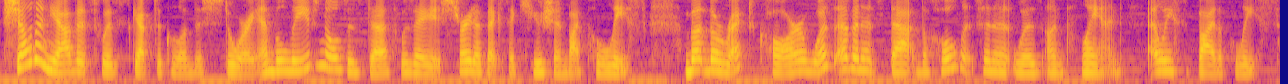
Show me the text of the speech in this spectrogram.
Sheldon Yavitz was skeptical of this story and believed Knowles' death was a straight up execution by police, but the wrecked car was evidence that the whole incident was unplanned, at least by the police.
